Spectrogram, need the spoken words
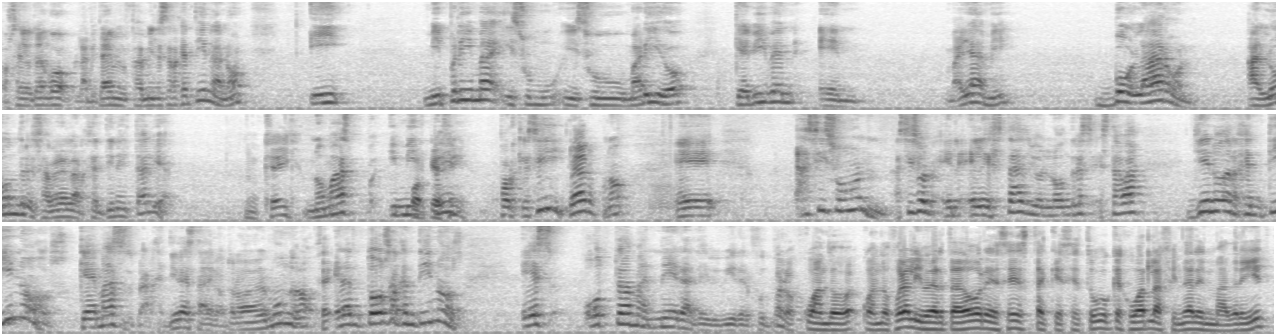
o sea, yo tengo, la mitad de mi familia es argentina, ¿no? Y mi prima y su, y su marido, que viven en Miami, volaron a Londres a ver a la Argentina-Italia. Ok. No más. Y mi Porque sí. Porque sí. Claro. ¿no? Eh, así son. Así son. El, el estadio en Londres estaba lleno de argentinos. Que además, Argentina está del otro lado del mundo, ¿no? Sí. Eran todos argentinos. Es otra manera de vivir el fútbol. Bueno, cuando, cuando fue la Libertadores esta que se tuvo que jugar la final en Madrid,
